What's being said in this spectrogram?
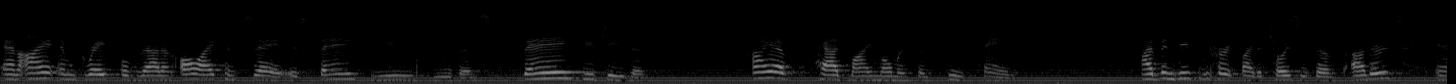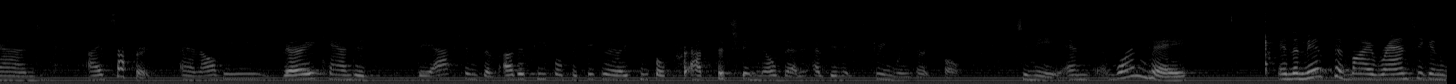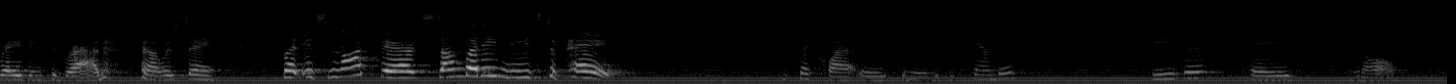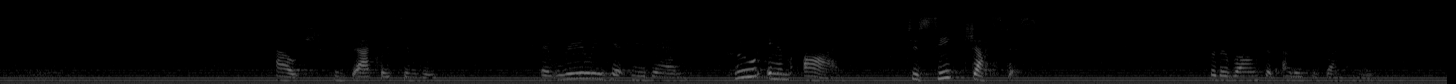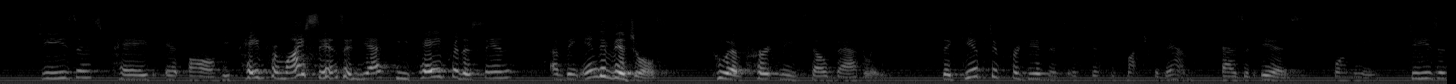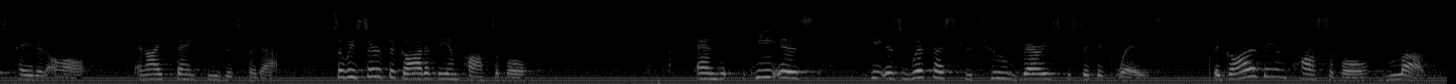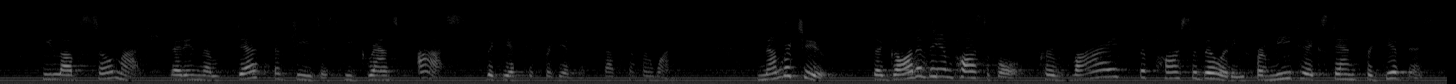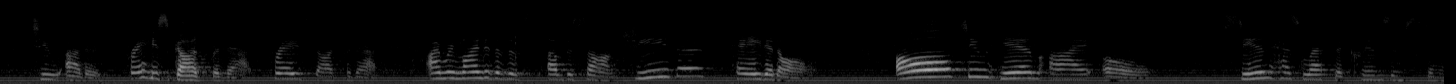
And I am grateful for that. And all I can say is thank you, Jesus. Thank you, Jesus. I have had my moments of deep pain. I've been deeply hurt by the choices of others, and I've suffered. And I'll be very candid the actions of other people, particularly people perhaps that should know better, have been extremely hurtful to me. And one day, in the midst of my ranting and raving to Brad, I was saying, but it's not fair. Somebody needs to pay. He said quietly to me, he says, Candace, Jesus paid it all. Ouch, exactly, Cindy it really hit me then. Who am I to seek justice for the wrongs that others have done to me? Jesus paid it all. He paid for my sins, and yes, he paid for the sins of the individuals who have hurt me so badly. The gift of forgiveness is just as much for them as it is for me. Jesus paid it all, and I thank Jesus for that. So we serve the God of the impossible. And he is, he is with us through two very specific ways. The God of the impossible loved. He loved so much that in the death of Jesus, he grants us the gift of forgiveness. That's number one. Number two, the God of the impossible provides the possibility for me to extend forgiveness to others. Praise God for that. Praise God for that. I'm reminded of the, of the song, Jesus paid it all. All to him I owe. Sin has left a crimson stain.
